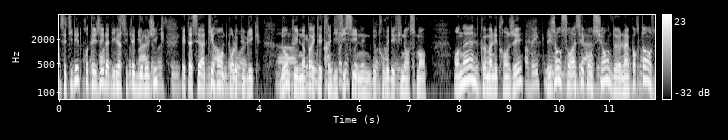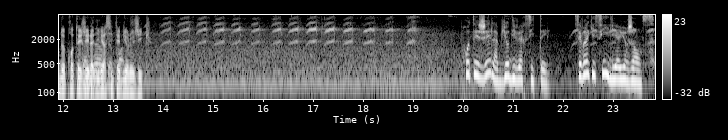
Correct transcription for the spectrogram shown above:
cette idée de protéger la diversité biologique est assez attirante pour le public. Donc il n'a pas été très difficile de trouver des financements. En Inde comme à l'étranger, les gens sont assez conscients de l'importance de protéger la diversité biologique. Protéger la biodiversité. C'est vrai qu'ici, il y a urgence.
